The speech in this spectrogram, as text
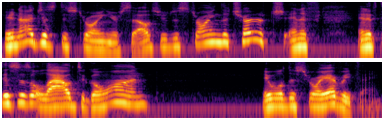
You're not just destroying yourselves, you're destroying the church. And if and if this is allowed to go on, it will destroy everything.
